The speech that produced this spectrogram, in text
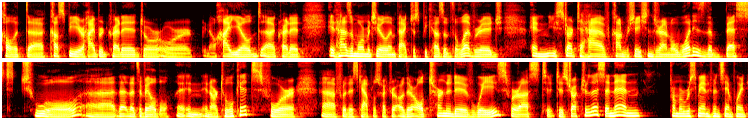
call it uh, cuspy or hybrid credit or, or you know high yield uh, credit, it has a more material impact just because of the leverage. And you start to have conversations around, well, what is the best tool uh, that, that's available in, in our toolkit for uh, for this capital structure? Are there alternative ways for us to, to structure this? And then from a risk management standpoint,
